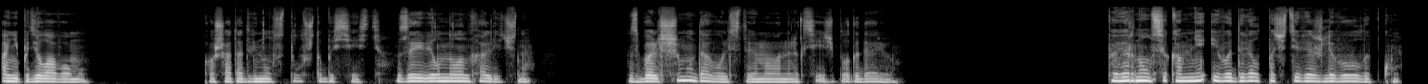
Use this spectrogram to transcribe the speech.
а не по-деловому. Коша отодвинул стул, чтобы сесть. Заявил меланхолично. С большим удовольствием, Иван Алексеевич, благодарю. Повернулся ко мне и выдавил почти вежливую улыбку.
